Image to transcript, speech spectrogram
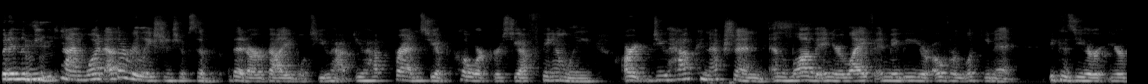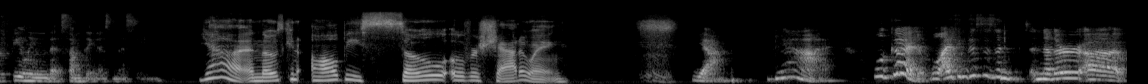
But in the Mhm. meantime, what other relationships have, that are valuable to you have? Do you have friends? Do you have coworkers? Do you have family? Or do you have connection and love in your life? And maybe you're overlooking it because you're you're feeling that something is missing. Yeah, and those can all be so overshadowing. Yeah. Yeah. Well, good. Well, I think this is an, another uh,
